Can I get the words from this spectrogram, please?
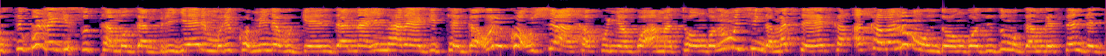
usigwa na gisutamo Gabriel muri komine Bugendana intara ya Gitega uriko ushaka kunyagwa amatongo n'umukingamateka akaba no mu ndongozi z'umugambwe CNDD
